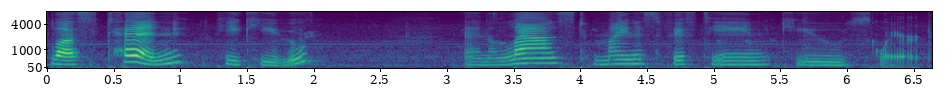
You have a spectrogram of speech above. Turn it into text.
plus 10pq and the last minus 15q squared.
